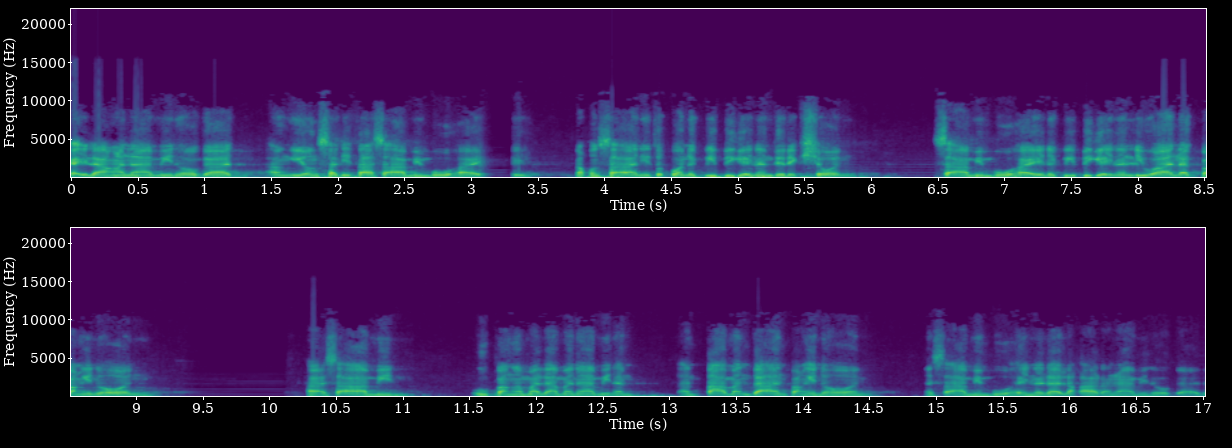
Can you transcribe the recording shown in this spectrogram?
kailangan namin, O God, ang iyong salita sa aming buhay na kung saan ito po ang nagbibigay ng direksyon sa aming buhay, nagbibigay ng liwanag, Panginoon, ha, sa amin upang malaman namin ang, ang tamang daan, Panginoon, na sa aming buhay na lalakaran namin, O God.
